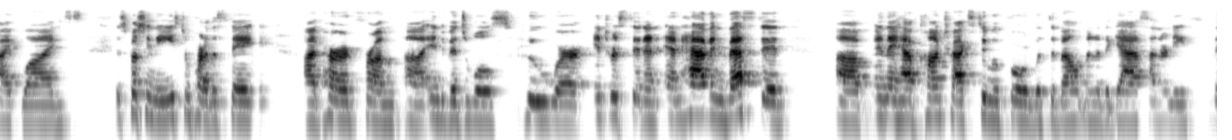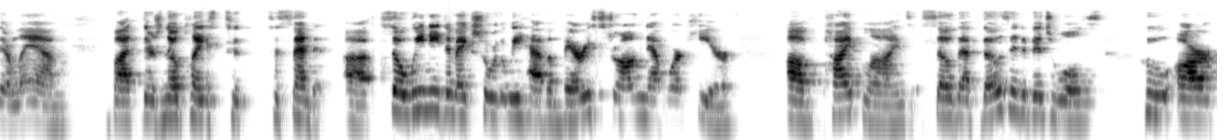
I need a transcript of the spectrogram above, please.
pipelines, especially in the eastern part of the state I've heard from uh, individuals who were interested in, and have invested, uh, and they have contracts to move forward with development of the gas underneath their land, but there's no place to, to send it. Uh, so we need to make sure that we have a very strong network here of pipelines so that those individuals who are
